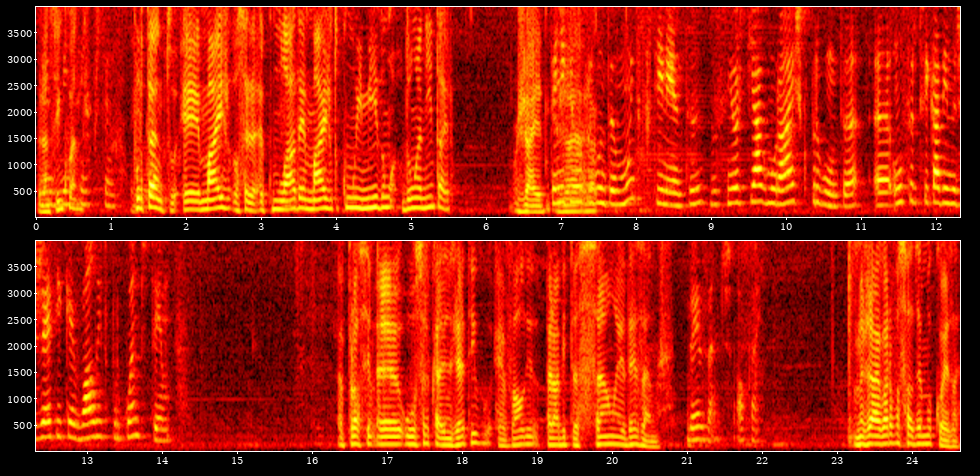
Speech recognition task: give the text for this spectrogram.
Durante 5 anos. Portanto, é mais, ou seja, acumulado é mais do que um IMI de um, de um ano inteiro. Já é, Tenho já, aqui uma já... pergunta muito pertinente do Sr. Tiago Moraes que pergunta: uh, um certificado energético é válido por quanto tempo? A próxima, uh, o certificado energético é válido para a habitação é 10 anos. 10 anos, ok. Mas já agora vou só dizer uma coisa.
